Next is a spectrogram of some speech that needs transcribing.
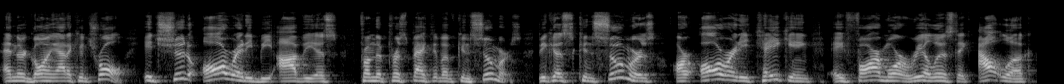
and they're going out of control. It should already be obvious from the perspective of consumers because consumers are already taking a far more realistic outlook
